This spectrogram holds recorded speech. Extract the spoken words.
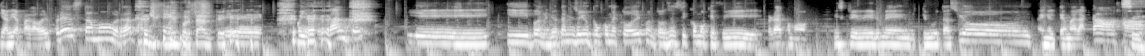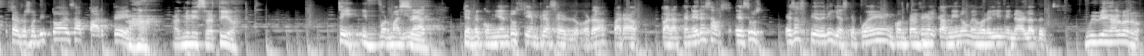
ya había pagado el préstamo, ¿verdad? muy importante. Eh, muy importante. Y, y, bueno, yo también soy un poco metódico, entonces sí como que fui, ¿verdad? Como inscribirme en tributación, en el tema de la caja, o sea, resolví toda esa parte. Ajá, administrativa. Sí, informalidad, te recomiendo siempre hacerlo, ¿verdad? Para, para tener esas, esos, esas piedrillas que pueden encontrarse en el camino, mejor eliminarlas de, muy bien, Álvaro.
